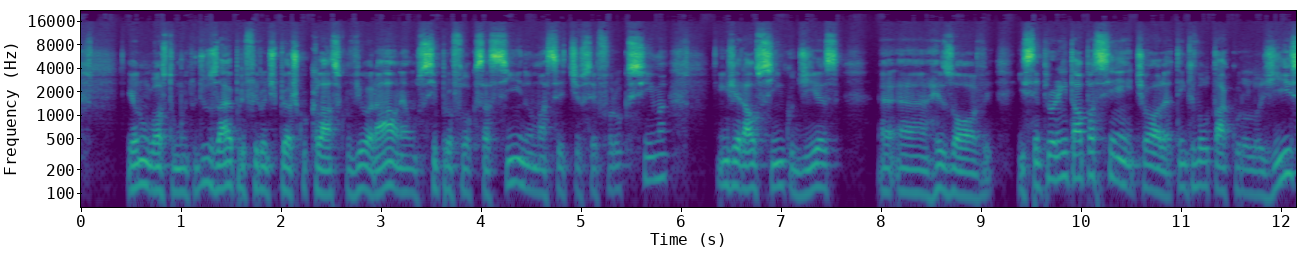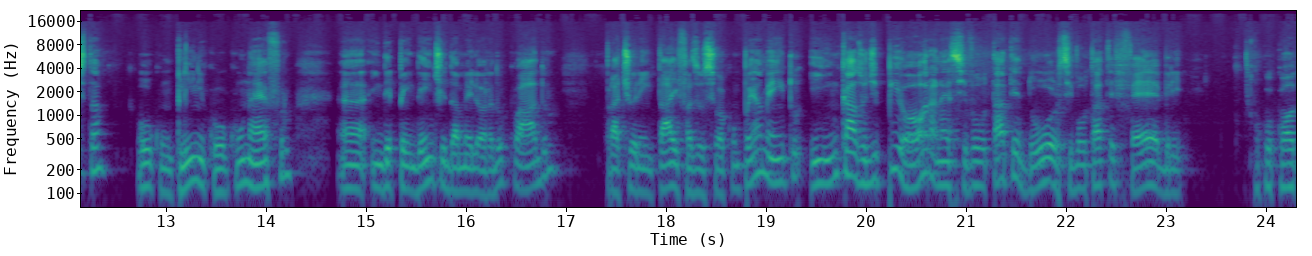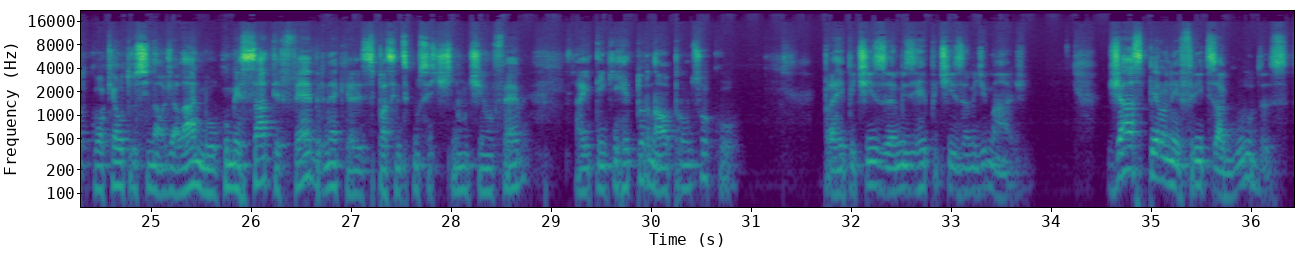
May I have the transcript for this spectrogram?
Eu não gosto muito de usar, eu prefiro o antibiótico clássico via oral, né, um ciprofloxacino, uma acetilcefuroxima. Em geral, 5 dias é, resolve. E sempre orientar o paciente, olha, tem que voltar com o urologista, ou com o clínico, ou com o nefro, uh, independente da melhora do quadro, para te orientar e fazer o seu acompanhamento. E em caso de piora, né, se voltar a ter dor, se voltar a ter febre, ou qualquer outro sinal de alarme, ou começar a ter febre, né, que esses pacientes com cistite não tinham febre, aí tem que retornar ao pronto-socorro para repetir exames e repetir exame de imagem. Já as pelonefrites agudas,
